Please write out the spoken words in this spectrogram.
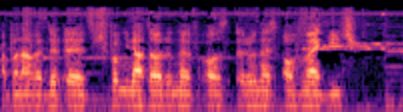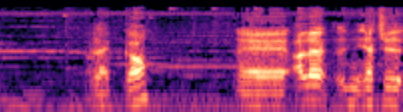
Albo nawet y, przypomina to Runes of, Runes of Magic. Lekko. E, ale, znaczy,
